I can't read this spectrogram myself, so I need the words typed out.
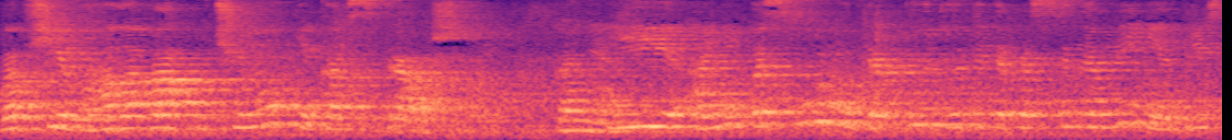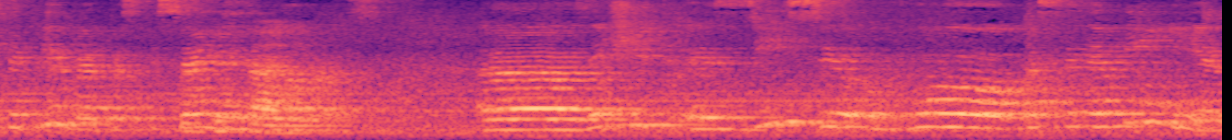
вообще в головах у чиновников страшный. Конечно. И они по-своему трактуют вот это постановление 301 по списанию на баланс. Э, Значит, здесь в постановлении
